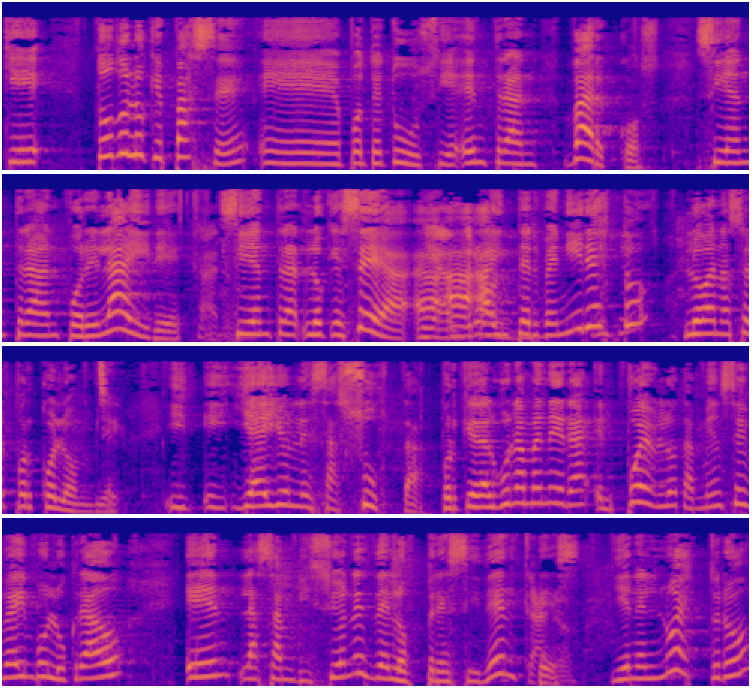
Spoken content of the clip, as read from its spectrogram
que todo lo que pase, eh, ponte tú, si entran barcos, si entran por el aire, Claro. si entran lo que sea, a, intervenir esto, lo van a hacer por Colombia. Sí. Y, y- y a ellos les asusta, porque de alguna manera el pueblo también se ve involucrado en las ambiciones de los presidentes. Claro. Y en el nuestro,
